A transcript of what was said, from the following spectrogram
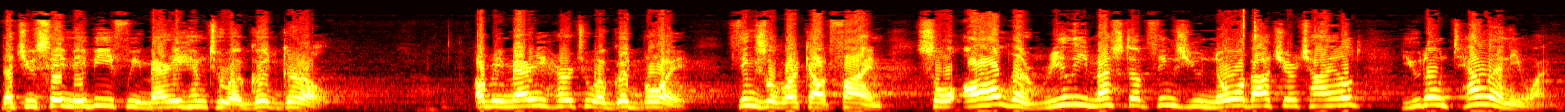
that you say maybe if we marry him to a good girl, or we marry her to a good boy, things will work out fine. So all the really messed up things you know about your child, you don't tell anyone.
